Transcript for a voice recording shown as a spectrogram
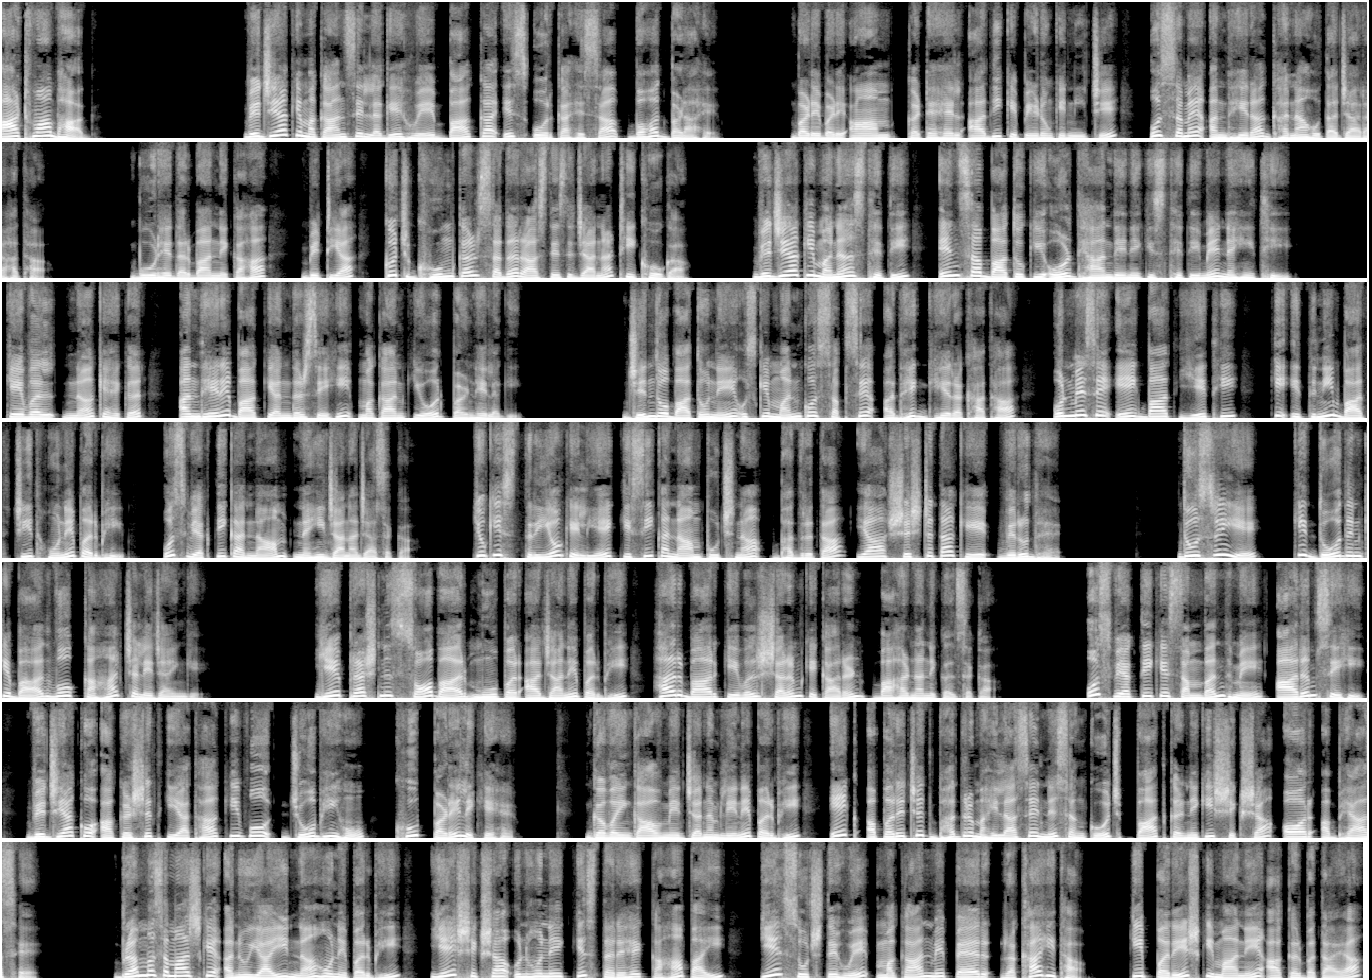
आठवां भाग। विजया के मकान से लगे हुए बाग का इस ओर का हिस्सा बहुत बड़ा है। बड़े बड़े आम, कटहल आदि के पेड़ों के नीचे उस समय अंधेरा घना होता जा रहा था। बूढ़े दरबान ने कहा, बिटिया, कुछ घूमकर सदर रास्ते से जाना ठीक होगा। विजया की मनः स्थिति इन सब बातों की ओर ध्यान देने की स्थिति में नहीं थी। केवल न कहकर अंधेरे बाग के अंदर से ही मकान की ओर बढ़ने लगी। जिन दो बातों ने उसके मन को सबसे अधिक घेर रखा था, उनमें से एक बात ये थी कि इतनी बातचीत होने पर भी उस व्यक्ति का नाम नहीं जाना जा सका, क्योंकि स्त्रियों के लिए किसी का नाम पूछना भद्रता या शिष्टता के विरुद्ध है। दूसरी ये कि दो दिन के बाद वो कहाँ चले जाएँगे? ये प्रश्न सौ बार मुँह पर आ जाने पर भी हर बार केवल शर्म के कारण बाहर न निकल सका। उस व्यक्ति के संबंध में आरंभ से ही विजया को आकर्षित किया था कि वो जो भी हों, खूब पढ़े लिखे हैं। गवई गाँव में जन्म लेने पर भी एक अपरिचित भद्र महिला से निसंकोच बात करने की शिक्षा और अभ्यास है। ब्रह्म समाज के अनुयायी न होने पर भी ये शिक्षा उन्होंने किस तरह कहाँ पाई, ये सोचते हुए मकान में पैर रखा ही था कि परेश की माँ ने आकर बताया,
